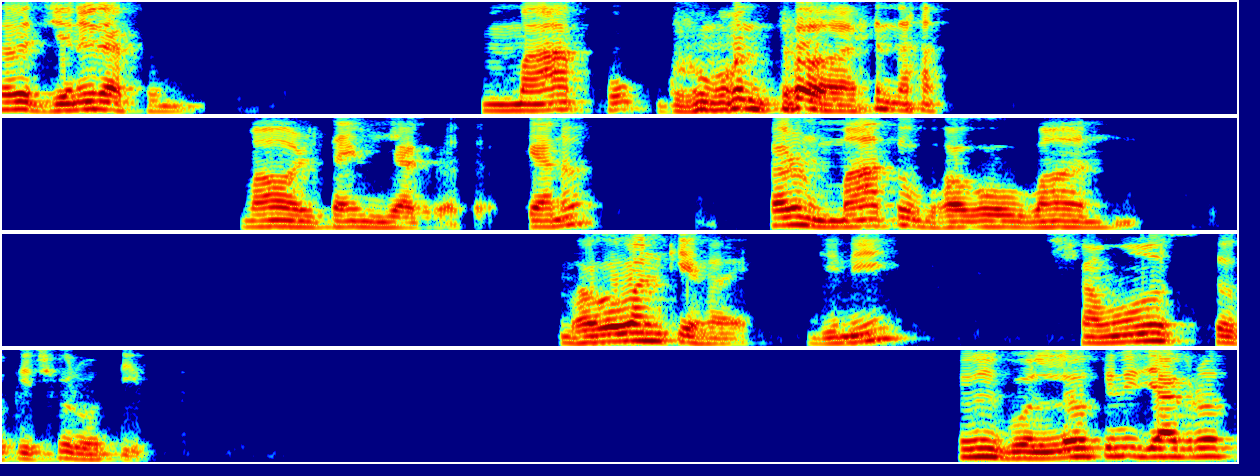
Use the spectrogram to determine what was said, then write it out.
তবে জেনে রাখুন, মা ঘুমন্ত হয় না। মা অল টাইম জাগ্রত। কেন? কারণ মা তো ভগবান। ভগবান কে হয়? যিনি সমস্ত কিছুর অতীত। তুমি বললেও তিনি জাগ্রত,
